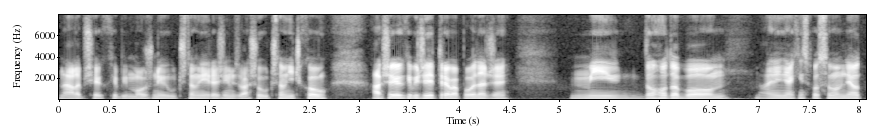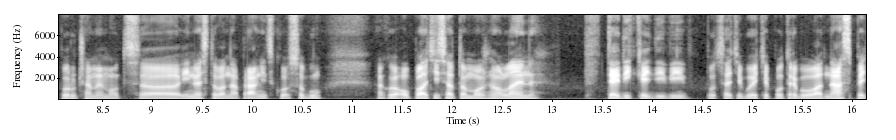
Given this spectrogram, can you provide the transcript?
najlepšie ako keby možný účtovný režim s vašou účtovničkou. Avšak ako keby, že je treba povedať, že my dlhodobo ani nejakým spôsobom neodporúčame moc uh, investovať na právnickú osobu. Ako oplatí sa to možno len vtedy, keď vy v podstate budete potrebovať naspäť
